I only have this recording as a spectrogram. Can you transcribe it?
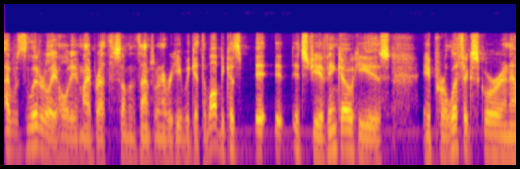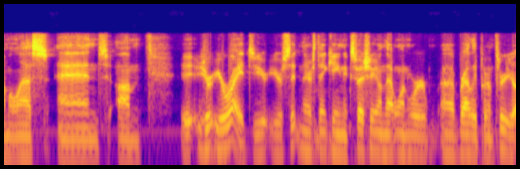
I was literally holding my breath some of the times whenever he would get the ball because it, it, it's Giovinco. He is a prolific scorer in MLS, and um, it, you're, you're right. You're, you're, sitting there thinking, especially on that one where uh, Bradley put him through.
